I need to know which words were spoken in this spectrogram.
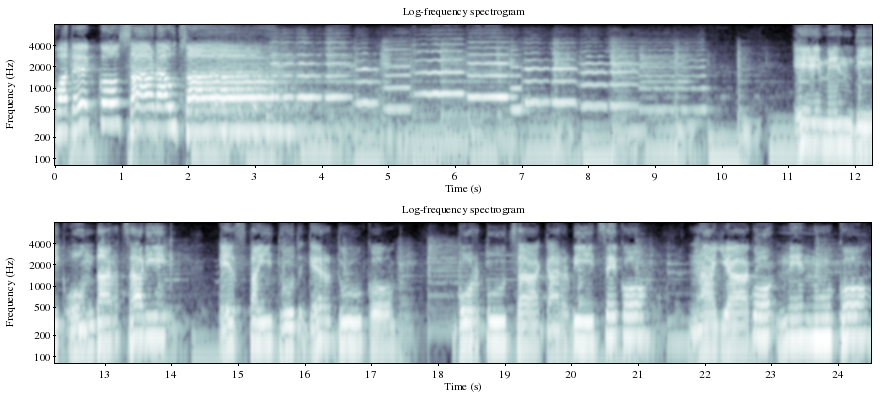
joateko zarautza Hemendik ondartzarik ez baitut gertuko, gorputza garbitzeko nahiago nenuko,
